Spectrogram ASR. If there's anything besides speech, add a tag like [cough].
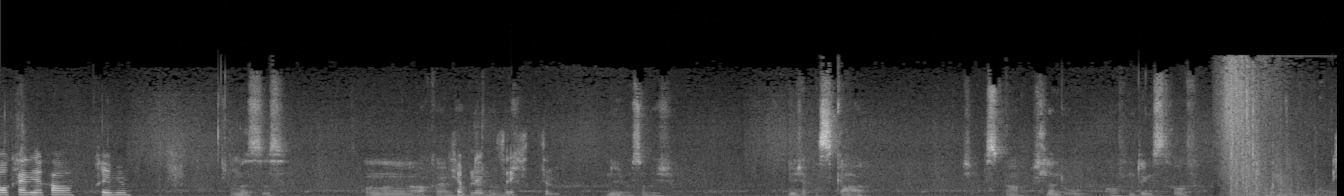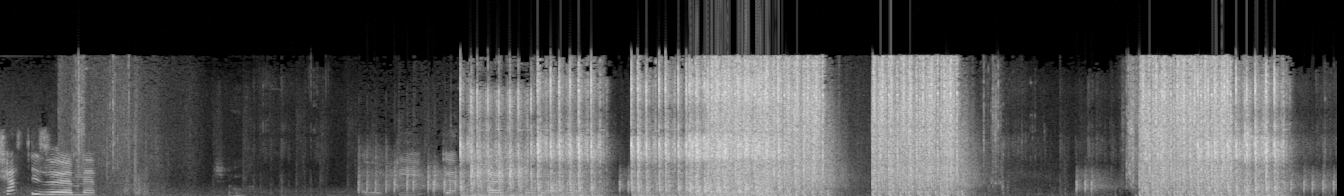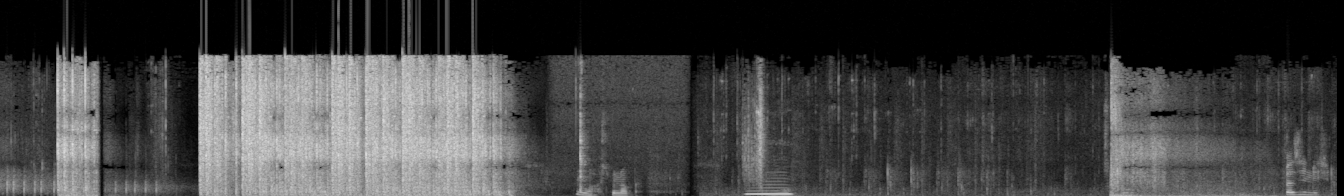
Ups. Oh, keine AK Premium. Und was ist das? Äh, auch kein Ich habe einen glaub 16. Nee, was habe ich? Nee, ich habe eine Scar. Ich habe Scar. Ich lande oben auf dem Dings drauf. Ich hasse diese Map. Ich auch. Also die der Teil Oh, ich bin noch. Wo? Weiß ich nicht.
